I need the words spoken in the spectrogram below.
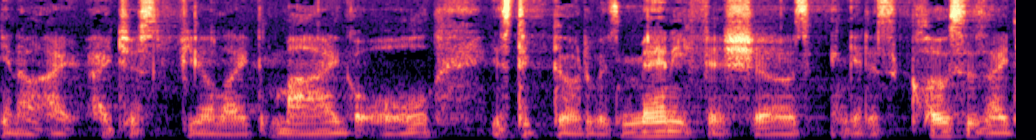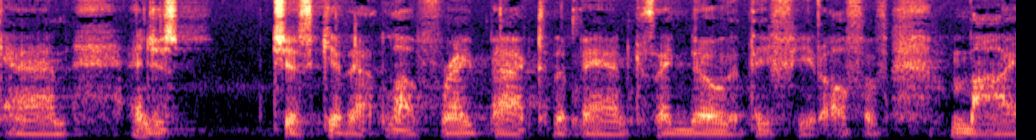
you know, I, I just feel like my goal is to go to as many Phish shows and get as close as I can, and just just give that love right back to the band because I know that they feed off of my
